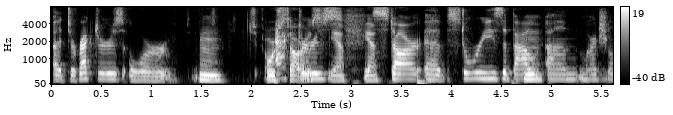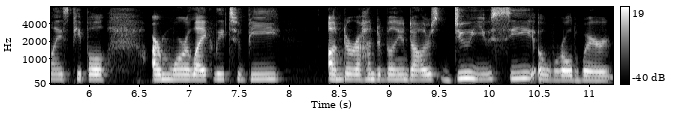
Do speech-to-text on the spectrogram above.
uh, directors or or actors, stars yeah yeah Mm. star uh, stories about um, marginalized people are more likely to be under a hundred million dollars. Do you see a world where,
